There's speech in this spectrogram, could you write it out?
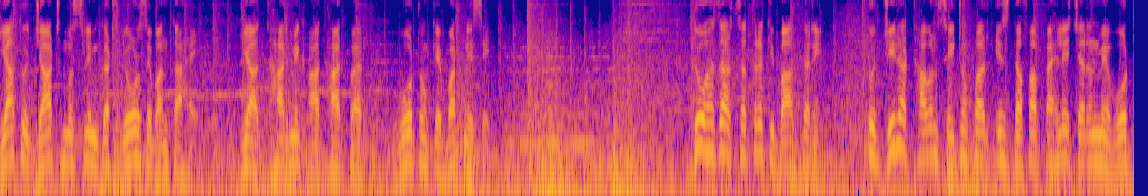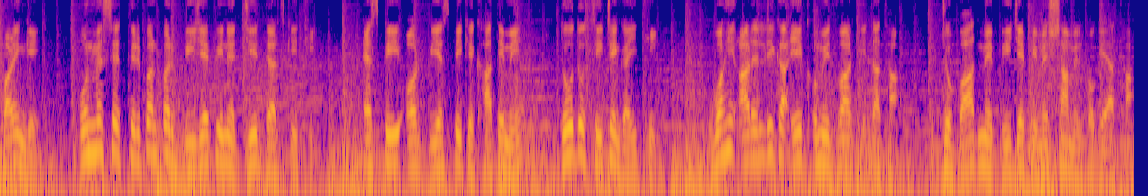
या तो जाट मुस्लिम गठजोड़ से बनता है या धार्मिक आधार पर वोटों के बंटने से। 2017 की बात करें तो जिन अट्ठावन सीटों पर इस दफ़ा पहले चरण में वोट पड़ेंगे, उनमें से तिरपन पर बीजेपी ने जीत दर्ज की थी। एसपी और बीएसपी के खाते में दो दो सीटें गई थीं। वहीं आरएलडी का एक उम्मीदवार जीता था, जो बाद में बीजेपी में शामिल हो गया था।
